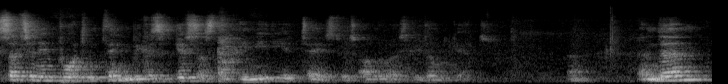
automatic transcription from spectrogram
such an important thing because it gives us that immediate taste which otherwise we don't get. Uh, and then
